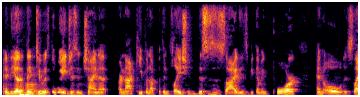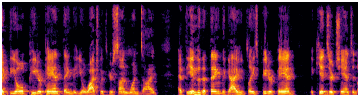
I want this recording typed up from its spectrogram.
And the other mm-hmm. thing, too, is the wages in China are not keeping up with inflation. This is a society that's becoming poor and old. It's like the old Peter Pan thing that you'll watch with your son one time. At the end of the thing, the guy who plays Peter Pan, the kids are chanting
